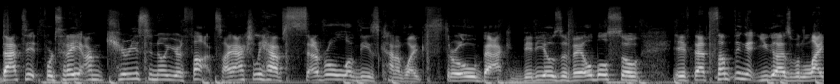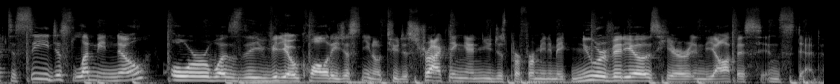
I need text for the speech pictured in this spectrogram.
That's it for today. I'm curious to know your thoughts. I actually have several of these kind of like throwback videos available, so if that's something that you guys would like to see, just let me know. Or was the video quality just, you know, too distracting and you just prefer me to make newer videos here in the office instead?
